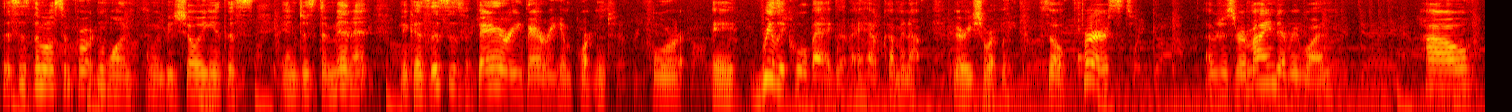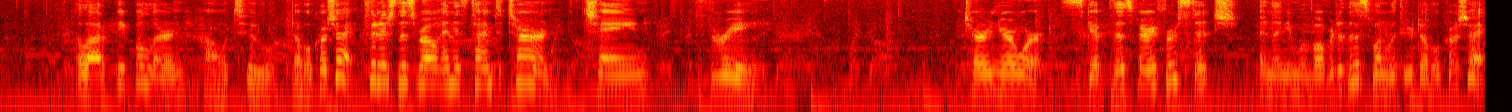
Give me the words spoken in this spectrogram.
This is the most important one. I'm going to be showing you this in just a minute because this is very, very important for a really cool bag that I have coming up very shortly. So first, I'll just remind everyone how a lot of people learn how to double crochet. Finish this row and it's time to turn. Chain three. Turn your work. Skip this very first stitch and then you move over to this one with your double crochet.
